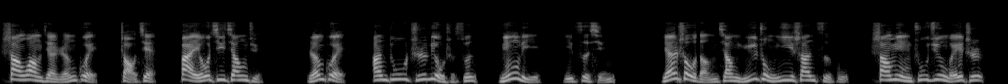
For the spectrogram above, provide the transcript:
上望见仁贵，召见，拜游击将军。仁贵，安都之六世孙，明礼以自行。延寿等将于众依山自固。上命诸军为之，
